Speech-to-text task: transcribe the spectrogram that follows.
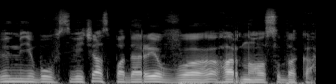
Він мені був в свій час подарив е, гарного судака.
